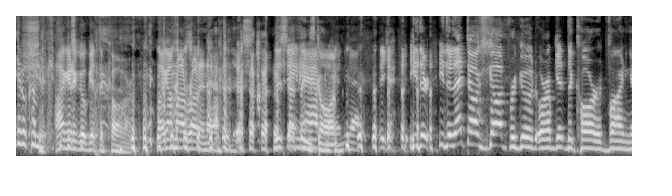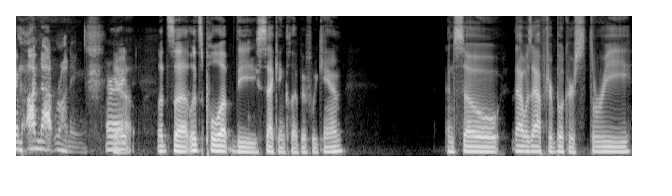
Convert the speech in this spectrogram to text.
It'll come Shit. I gotta go get the car. like I'm not running after this. This That ain't thing's happening. Yeah. Yeah. Either either that dog's gone for good or I'm getting the car and finding him. I'm not running. All right. Yeah. Let's uh let's pull up the second clip if we can. And so that was after Booker's three.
